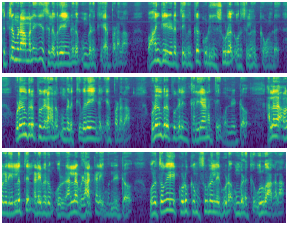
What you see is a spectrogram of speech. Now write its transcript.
திட்டமிடாமலேயே சில விரயங்களும் உங்களுக்கு ஏற்படலாம். வாங்கிய இடத்தை விற்கக்கூடிய சூழல் ஒரு சிலருக்கு உண்டு. உடன்பிறப்புகளாலும் உங்களுக்கு விரயங்கள் ஏற்படலாம். உடன்பிறப்புகளின் கல்யாணத்தை முன்னிட்டோ அல்லது அவர்கள் இல்லத்தில் நடைபெறும் ஒரு நல்ல விழாக்களை முன்னிட்டோ ஒரு தொகையை கொடுக்கும் சூழலை கூட உங்களுக்கு உருவாகலாம்.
